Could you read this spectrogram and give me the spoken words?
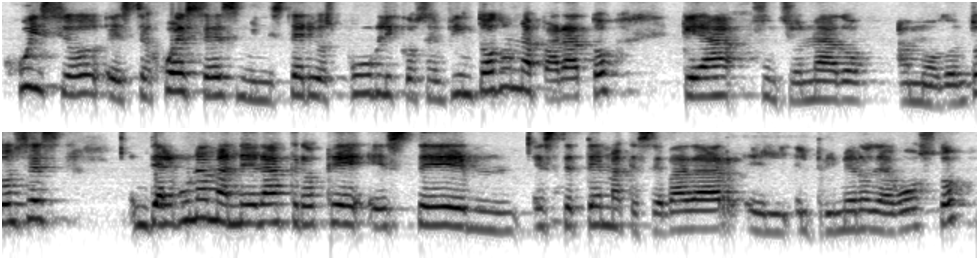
juicios, este, jueces, ministerios públicos, en fin, todo un aparato que ha funcionado a modo. Entonces, de alguna manera creo que este, este tema que se va a dar el, primero de agosto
